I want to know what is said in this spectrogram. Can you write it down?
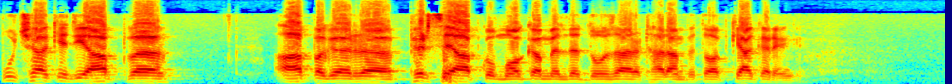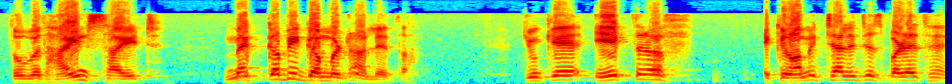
पूछा कि जी आप आप अगर फिर से आपको मौका मिलता है 2018 में तो आप क्या करेंगे? तो विद हाइंड साइट मैं कभी गवर्नमेंट ना लेता। क्योंकि एक तरफ़ इकोनॉमिक चैलेंजेस बड़े थे,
